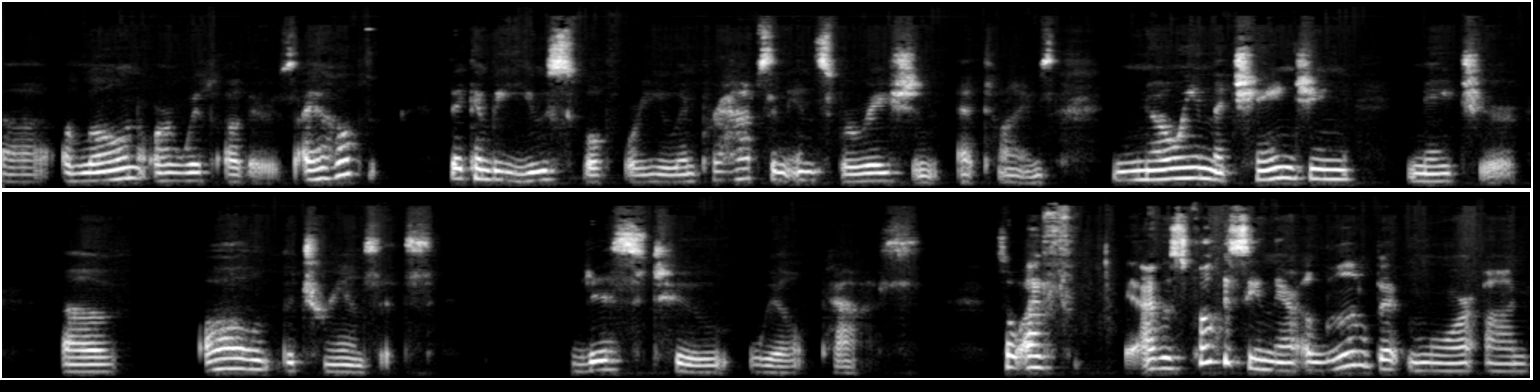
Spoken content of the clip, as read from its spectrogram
uh, alone or with others. I hope they can be useful for you and perhaps an inspiration at times, knowing the changing nature of all the transits, this too will pass. So I've I was focusing there a little bit more on,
